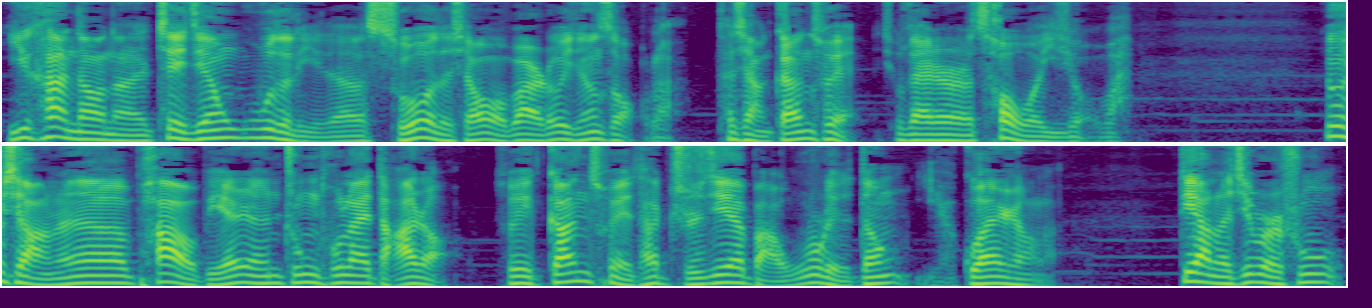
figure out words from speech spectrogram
一看到呢，这间屋子里的所有的小伙伴都已经走了，他想干脆就在这儿凑合一宿吧。又想着呢，怕有别人中途来打扰，所以干脆他直接把屋里的灯也关上了。垫了几本书，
